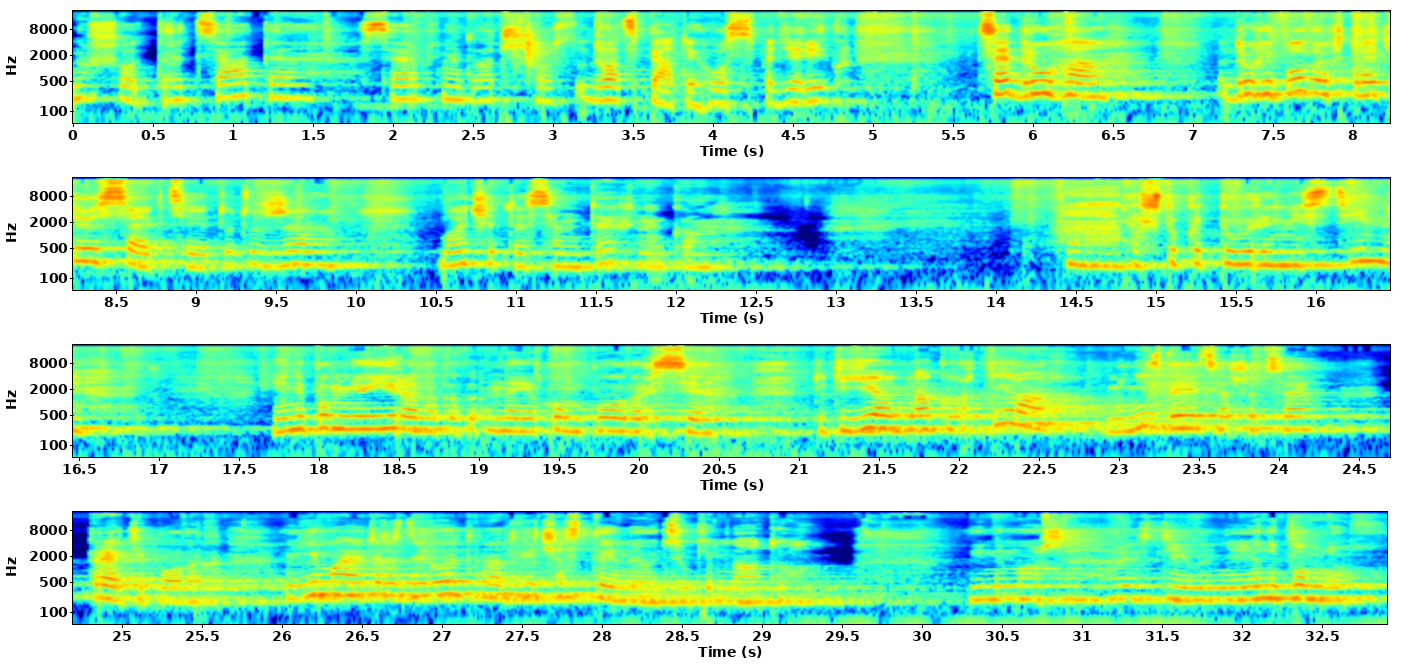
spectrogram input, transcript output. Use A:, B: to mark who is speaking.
A: Ну що, 30 серпня 26, 25, господі, рік. Це друга, другий поверх третьої секції. Тут уже, бачите, сантехніка. Поштукатурені стіни. Я не пам'ятаю Іра на якому поверсі. Тут є одна квартира. Мені здається, що це третій поверх. Її мають розділити на дві частини оцю кімнату. І нема ще розділення. Я не пам'ятаю.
